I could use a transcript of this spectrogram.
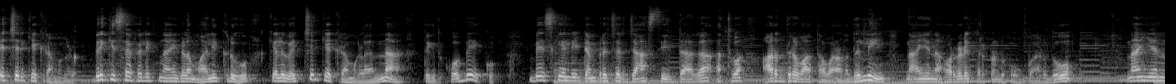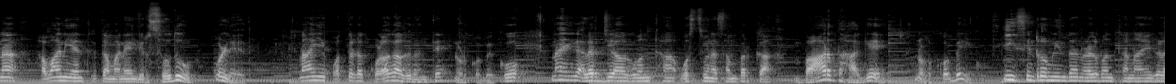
ಎಚ್ಚರಿಕೆ ಕ್ರಮಗಳು. ಬ್ರಿಕಿಸೆಫೆಲಿಕ್ ನಾಯಿಗಳ ಮಾಲೀಕರು ಕೆಲವು ಎಚ್ಚರಿಕೆ ಕ್ರಮಗಳನ್ನು ತೆಗೆದುಕೋಬೇಕು. ಬೇಸಿಗೆಯಲ್ಲಿ ಟೆಂಪ್ರೇಚರ್ ಜಾಸ್ತಿ ಇದ್ದಾಗ ಅಥವಾ ಆರ್ದ್ರ ವಾತಾವರಣದಲ್ಲಿ ನಾಯಿಯನ್ನು ಹೊರಗಡೆ ಕರ್ಕೊಂಡು ಹೋಗಬಾರ್ದು. ನಾಯಿಯನ್ನು ಹವಾನಿಯಂತ್ರಿತ ಮನೆಯಲ್ಲಿರಿಸೋದು ಒಳ್ಳೆಯದು. ನಾಯಿ ಒತ್ತಡಕ್ಕೊಳಗಾಗದಂತೆ ನೋಡ್ಕೋಬೇಕು. ನಾಯಿಗೆ ಅಲರ್ಜಿ ಆಗುವಂತಹ ವಸ್ತುವಿನ ಸಂಪರ್ಕ ಬಾರದ ಹಾಗೆ ನೋಡ್ಕೋಬೇಕು. ಈ ಸಿಂಡ್ರೋಮ್ನಿಂದ ನರಳುವಂಥ ನಾಯಿಗಳ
